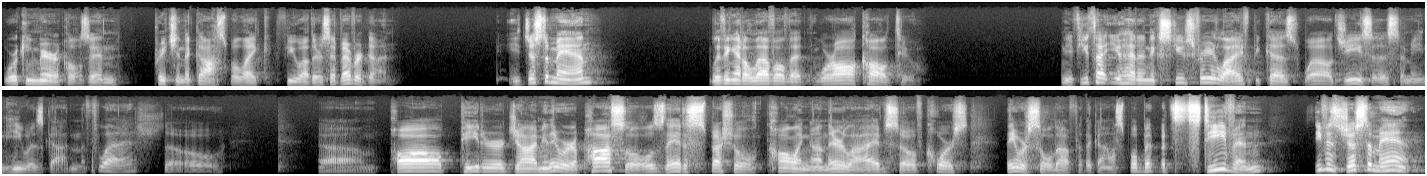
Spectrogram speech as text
working miracles and preaching the gospel like few others have ever done. He's just a man living at a level that we're all called to. And if you thought you had an excuse for your life because, well, Jesus, I mean, he was God in the flesh, so um, Paul, Peter, John, I mean, they were apostles. They had a special calling on their lives, so of course they were sold out for the gospel. But, but Stephen, Stephen's just a man.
